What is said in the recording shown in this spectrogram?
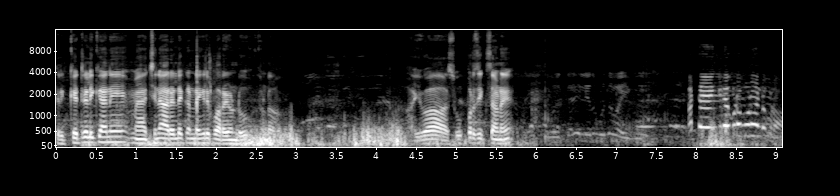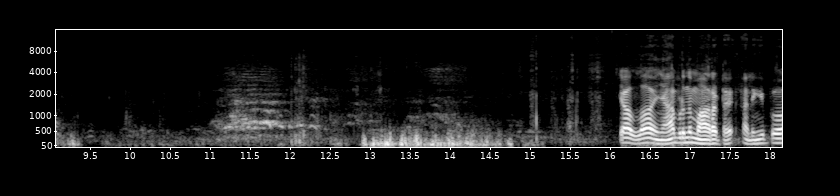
ക്രിക്കറ്റ് കളിക്കാൻ മാച്ചിന് ആരെങ്കിലൊക്കെ ഉണ്ടെങ്കിൽ പറയുണ്ടു ഉണ്ടോ അയ്യോ സൂപ്പർ സിക്സ് ആണ് ആ ടാങ്കിലെ കൂടെ പോണ കണ്ടോ അല്ല ഞാൻ ഇവിടുന്ന് മാറട്ടെ. അല്ലെങ്കിൽ ഇപ്പോൾ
